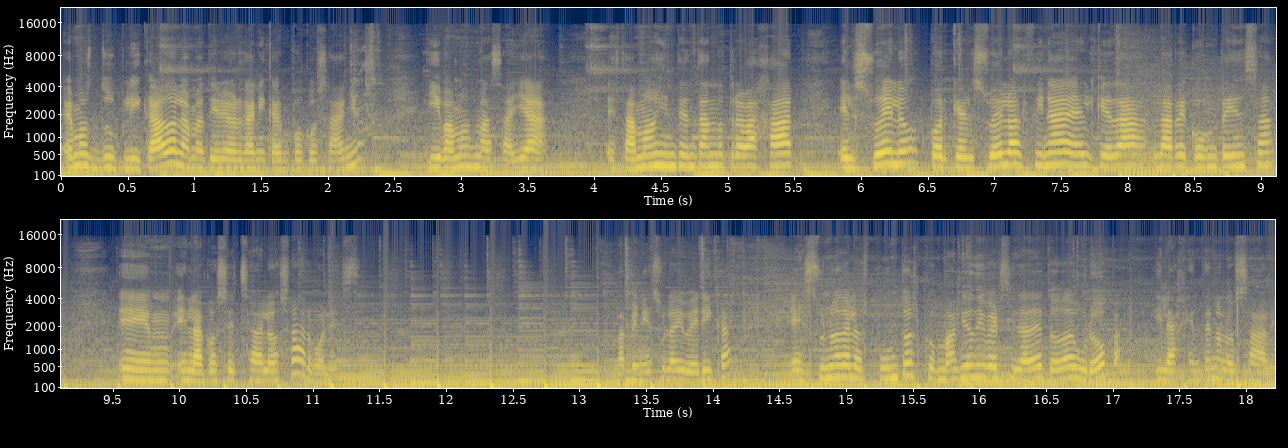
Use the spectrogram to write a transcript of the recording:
Hemos duplicado la materia orgánica en pocos años y vamos más allá. Estamos intentando trabajar el suelo porque el suelo al final es el que da la recompensa en la cosecha de los árboles. La península ibérica es uno de los puntos con más biodiversidad de toda Europa y la gente no lo sabe.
